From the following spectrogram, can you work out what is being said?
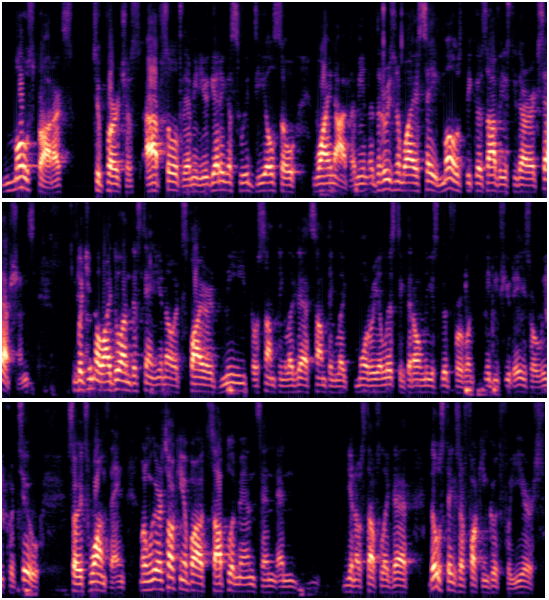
most products to purchase. Absolutely. I mean, you're getting a sweet deal, so why not? I mean, the reason why I say most because obviously there are exceptions. But you know, I do understand, you know, expired meat or something like that, something like more realistic that only is good for like maybe a few days or a week or two. So it's one thing. When we were talking about supplements and and you know stuff like that, those things are fucking good for years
